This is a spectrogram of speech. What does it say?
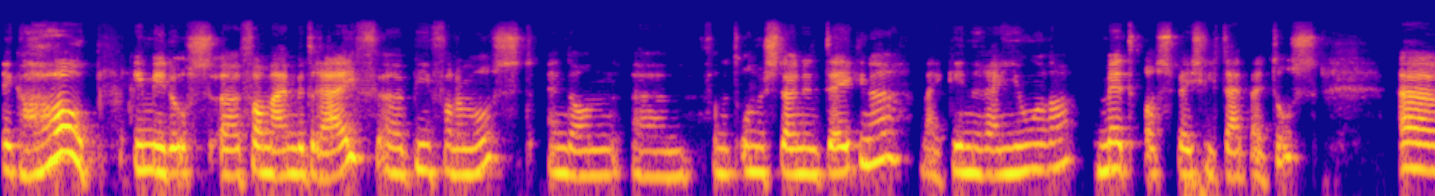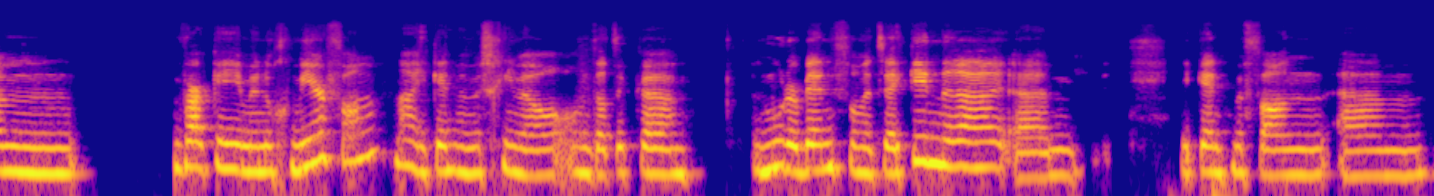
ik hoop inmiddels uh, van mijn bedrijf, uh, Pien van der Most, en dan um, van het ondersteunen en tekenen bij kinderen en jongeren, met als specialiteit bij TOS. waar ken je me nog meer van? Nou, je kent me misschien wel omdat ik moeder ben van mijn twee kinderen. Je kent me van, um,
